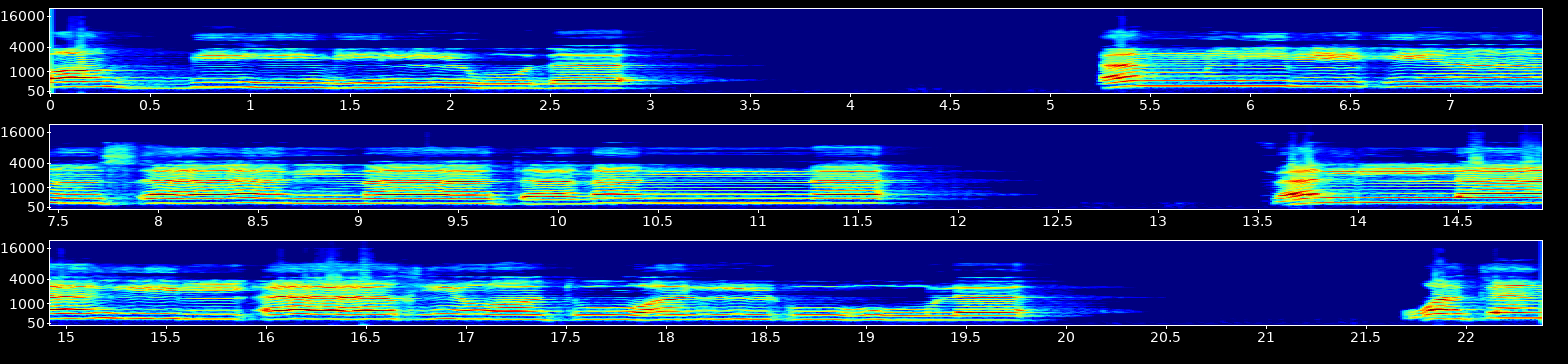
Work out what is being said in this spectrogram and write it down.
ربهم الهدى. أم للإنسان ما تمنّى فلله الاخره والاولى وكم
